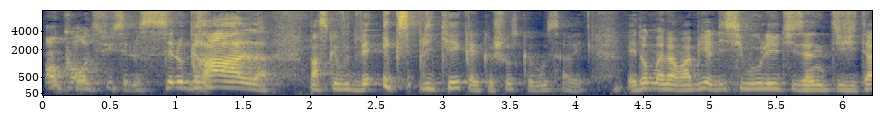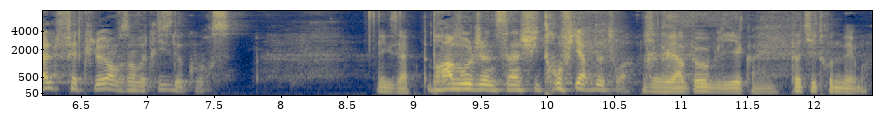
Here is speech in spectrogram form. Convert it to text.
encore au-dessus, c'est le, c'est le Graal. Parce que vous devez expliquer quelque chose que vous savez. Et donc, Madame Rabi, elle dit, si vous voulez utiliser un outil digital, faites-le en faisant votre liste de courses. Exact. Bravo, Johnson, je suis trop fier de toi. J'avais un peu oublié quand même. Petit trou de mémoire.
